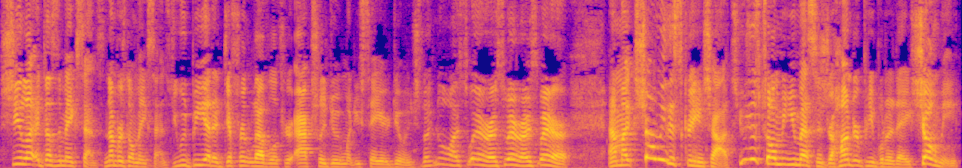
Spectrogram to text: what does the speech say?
Sheila, it doesn't make sense. Numbers don't make sense. You would be at a different level if you're actually doing what you say you're doing. She's like, no, I swear, I swear, I swear. And I'm like, show me the screenshots. You just told me you messaged 100 people today. Show me.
